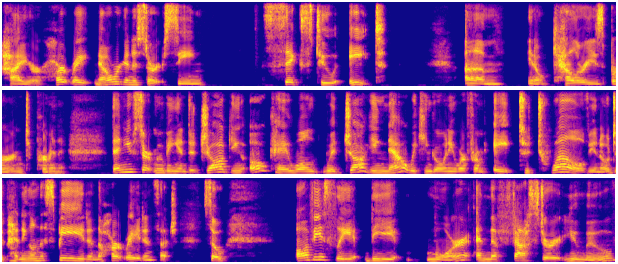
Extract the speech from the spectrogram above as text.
higher heart rate. Now we're going to start seeing six to eight, um, you know, calories burned per minute. Then you start moving into jogging. Okay, well, with jogging, now we can go anywhere from eight to 12, you know, depending on the speed and the heart rate and such. So, obviously, the more and the faster you move,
